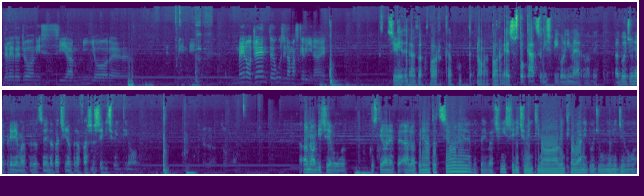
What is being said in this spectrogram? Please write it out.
delle regioni sia migliore quindi meno gente usi la mascherina ecco si vede, porca puttana, no, porca, è sto cazzo di spigolo di merda, vabbè. A 2 giugno apriremo la prenotazione da vaccino per la fascia 16-29. Esatto. Oh no, dicevo, questione, per, allora, prenotazione per i vaccini 16-29 anni 2 giugno, leggevo qua.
